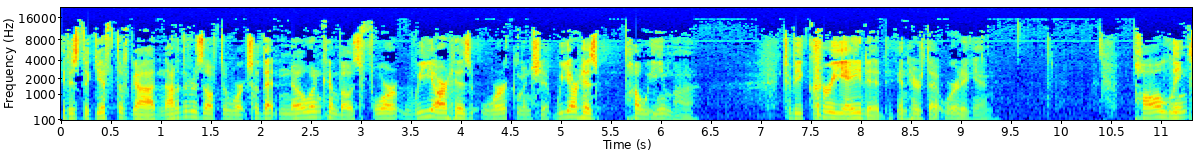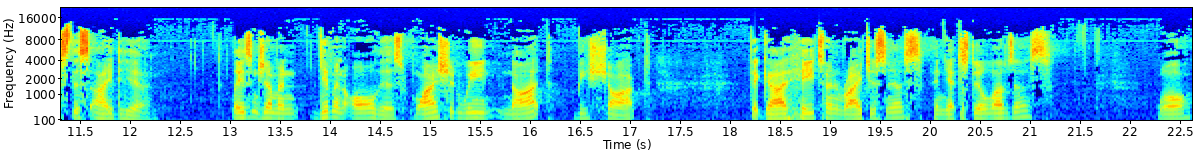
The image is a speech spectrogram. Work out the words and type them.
It is the gift of God, not of the result of works, so that no one can boast. For we are his workmanship. We are his poiema to be created. And here's that word again. Paul links this idea. Ladies and gentlemen, given all this, why should we not be shocked that God hates unrighteousness and yet still loves us? Well,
